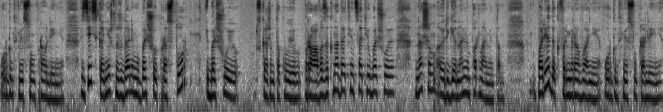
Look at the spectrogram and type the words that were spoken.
органов местного управления. Здесь, конечно же, дали мы большой простор и большую скажем, такое право законодательной инициативы большое нашим э, региональным парламентам. Порядок формирования органов местного управления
